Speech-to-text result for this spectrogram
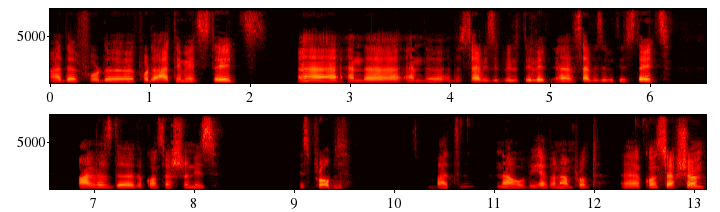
either for the for the ultimate states uh, and the and the, the serviceability uh, serviceability states, unless the, the construction is is propped. But now we have an unpropped uh, construction.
